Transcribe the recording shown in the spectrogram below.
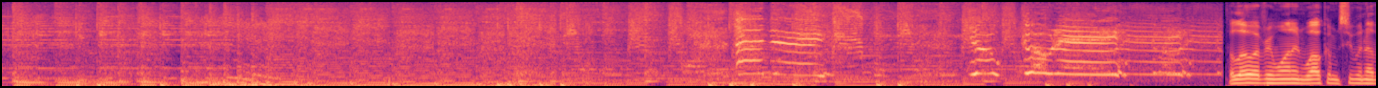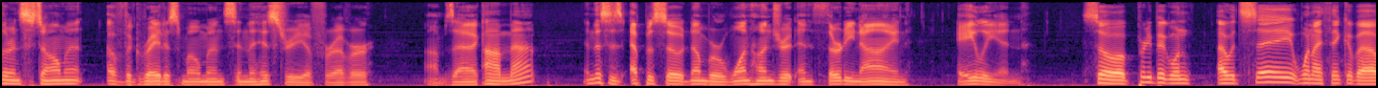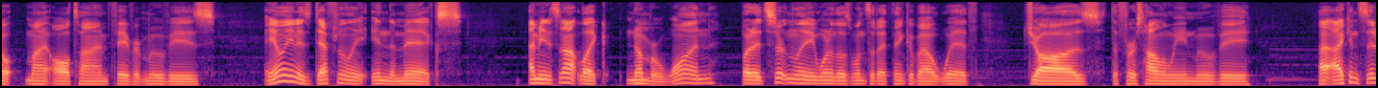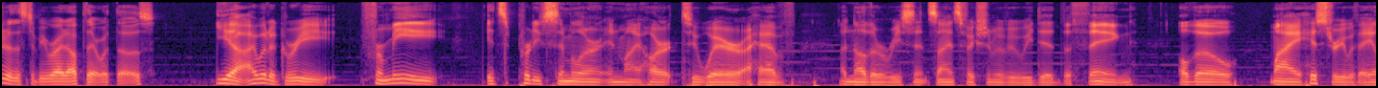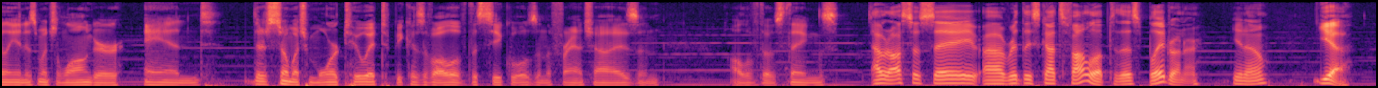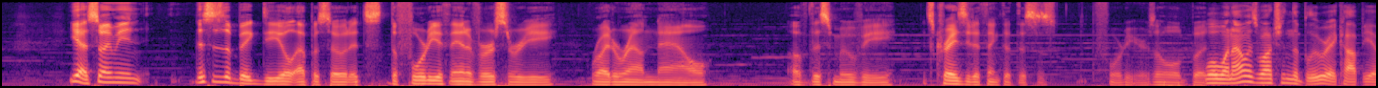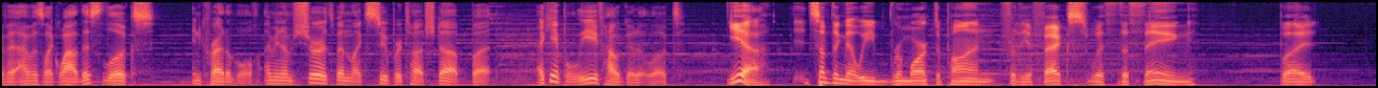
Hello, everyone, and welcome to another installment of the greatest moments in the history of forever. I'm Zach, I'm Matt. and this is episode number 139 Alien. So a pretty big one. I would say when I think about my all-time favorite movies, Alien is definitely in the mix. I mean, it's not like number one, but it's certainly one of those ones that I think about with Jaws, the first Halloween movie. I, I consider this to be right up there with those. Yeah, I would agree. For me, it's pretty similar in my heart to where I have another recent science fiction movie we did, The Thing. Although my history with Alien is much longer and there's so much more to it because of all of the sequels and the franchise and all of those things. I would also say uh, Ridley Scott's follow-up to this, Blade Runner. You know, Yeah. Yeah, so I mean, this is a big deal episode. It's the 40th anniversary right around now of this movie. It's crazy to think that this is 40 years old, but Well, when I was watching the Blu-ray copy of it, I was like, "Wow, this looks incredible." I mean, I'm sure it's been like super touched up, but I can't believe how good it looked. yeah, it's something that we remarked upon for the effects with the thing, but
